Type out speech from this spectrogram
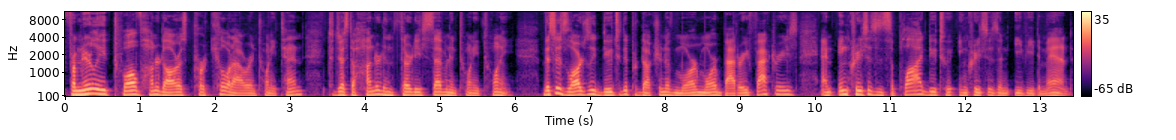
From nearly $1,200 per kilowatt hour in 2010 to just 137 in 2020. This is largely due to the production of more and more battery factories and increases in supply due to increases in EV demand.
